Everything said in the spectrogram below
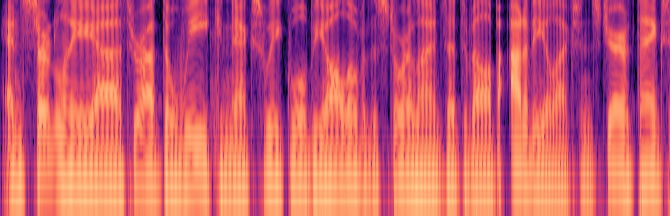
And certainly uh, throughout the week, next week, we'll be all over the storylines that develop out of the elections. Jared, thanks.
